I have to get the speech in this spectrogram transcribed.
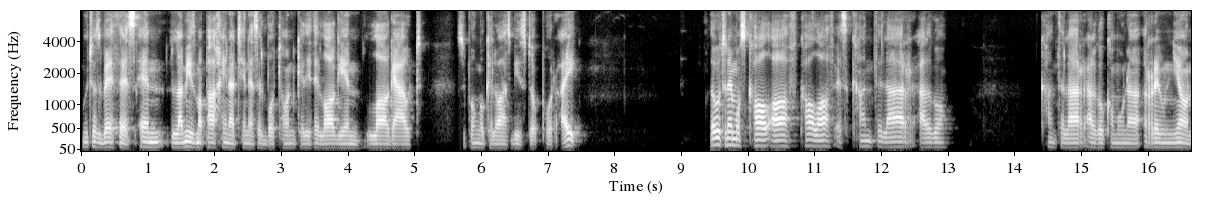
Muchas veces en la misma página tienes el botón que dice login, log out. Supongo que lo has visto por ahí. Luego tenemos call off. Call off es cancelar algo. Cancelar algo como una reunión.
